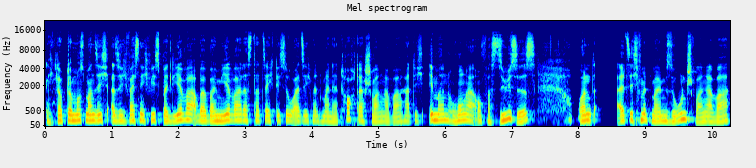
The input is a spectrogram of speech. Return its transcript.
Ich glaube, da muss man sich, also ich weiß nicht, wie es bei dir war, aber bei mir war das tatsächlich so, als ich mit meiner Tochter schwanger war, hatte ich immer einen Hunger auf was Süßes. Und als ich mit meinem Sohn schwanger war,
